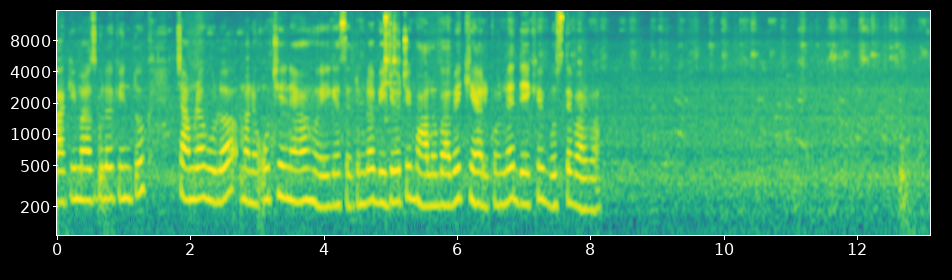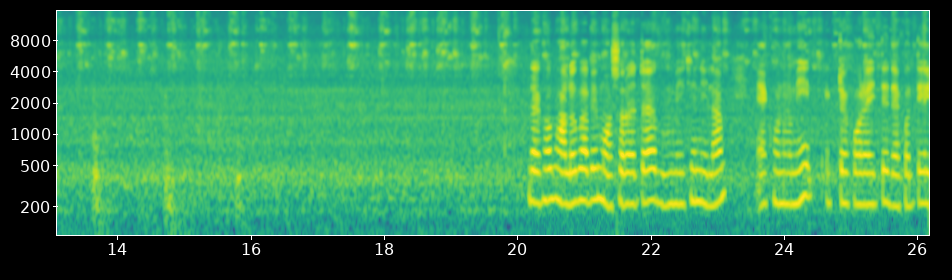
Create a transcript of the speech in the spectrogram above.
বাকি মাছগুলো কিন্তু চামড়াগুলো মানে উঠে নেওয়া হয়ে গেছে। তোমরা ভিডিওটি ভালোভাবে খেয়াল করলে দেখে বুঝতে পারবা। দেখো, ভালোভাবে মশলাটা মেখে নিলাম। এখন আমি একটা কড়াইতে দেখো তেল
